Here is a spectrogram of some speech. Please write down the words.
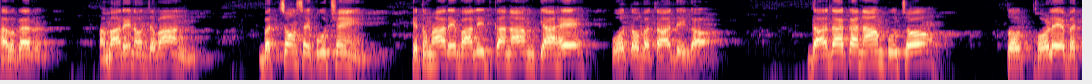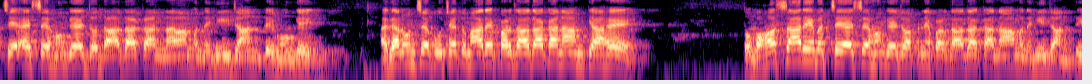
अब अगर हमारे नौजवान बच्चों से पूछें कि तुम्हारे वालिद का नाम क्या है, वो तो बता देगा। दादा का नाम पूछो तो थोड़े बच्चे ऐसे होंगे जो दादा का नाम नहीं जानते होंगे। अगर उनसे पूछे, तुम्हारे परदादा का नाम क्या है? तो बहुत सारे बच्चे ऐसे होंगे जो अपने परदादा का नाम नहीं जानते।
